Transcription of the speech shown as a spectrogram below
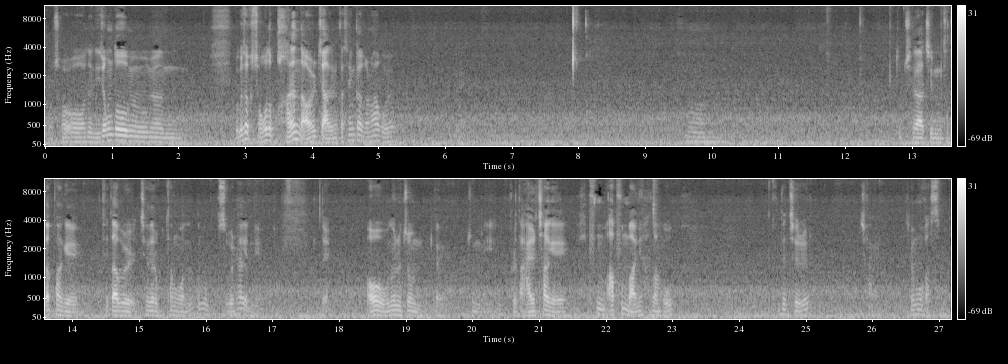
어, 저는 이 정도면 여기서 적어도 반은 나올지 않을까 생각을 하고요. 네. 어, 또 제가 지금 대답하게 대답을 제대로 못한 거는 한번 복습을 해야겠네요. 네. 어, 오늘은 좀, 네, 좀, 이- 그래도 알차게 하품, 하품 많이 안 하고 컨텐츠를 잘 세운 것 같습니다.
